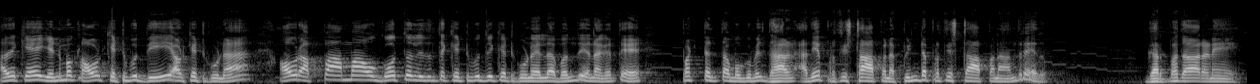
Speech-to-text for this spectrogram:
ಅದಕ್ಕೆ ಹೆಣ್ಮಕ್ಳು ಅವ್ಳು ಕೆಟ್ಟ ಬುದ್ಧಿ, ಅವ್ಳ ಕೆಟ್ಟ ಗುಣ. ಅವ್ರ ಅಪ್ಪ, ಅಮ್ಮ ಅವ್ರು ಇದ್ದಂಥ ಕೆಟ್ಟ ಬುದ್ಧಿ, ಕೆಟ್ಟ ಗುಣ ಎಲ್ಲ ಬಂದು ಏನಾಗುತ್ತೆ ಪಟ್ಟಂತ ಮಗು ಮೇಲೆ ಧಾರಣೆ, ಅದೇ ಪ್ರತಿಷ್ಠಾಪನ, ಪಿಂಡ ಪ್ರತಿಷ್ಠಾಪನ ಅಂದರೆ ಅದು. ಗರ್ಭಧಾರಣೆ.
